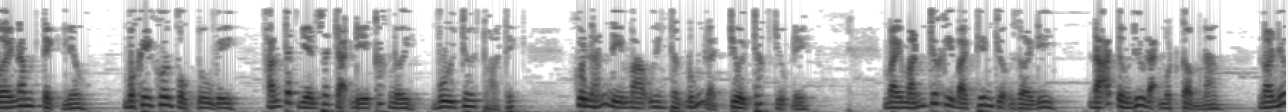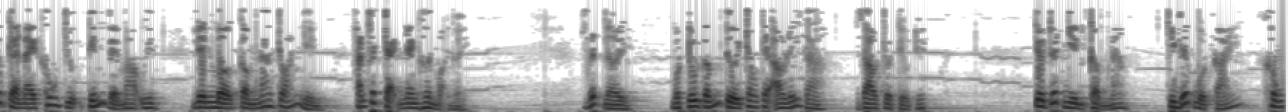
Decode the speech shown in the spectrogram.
Mười năm tịch liêu, Một khi khôi phục tu vi, Hắn tất nhiên sẽ chạy đi các nơi Vui chơi thỏa thích. Khuyên hắn đi Ma Uyên thật đúng là chưa chắc chịu đi. May mắn trước khi Bạch Thiên Trượng rời đi, Đã từng lưu lại một cẩm nang, Nói nếu kẻ này không chịu tiến về Ma Uyên, liền mở cẩm nang cho hắn nhìn, Hắn sẽ chạy nhanh hơn mọi người. Dứt lời, Một túi gấm từ trong tay áo lấy ra, Giao cho Tiểu Tuyết. Tiểu Tuyết nhìn cẩm nang, Chỉ liếc một cái, Không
